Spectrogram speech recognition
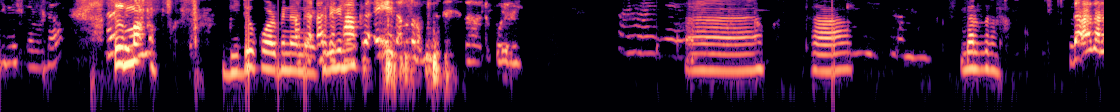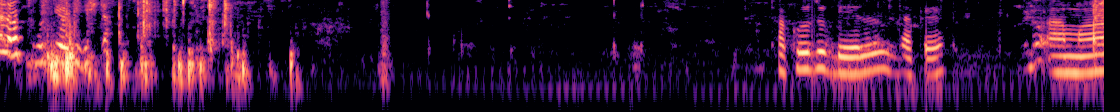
জিনিস তোর মা ভিডিও করবে না ঠাকুর বেল থাকে আমার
